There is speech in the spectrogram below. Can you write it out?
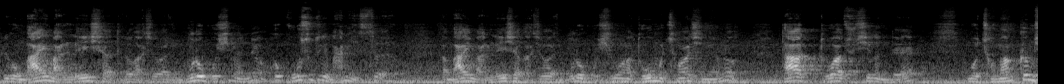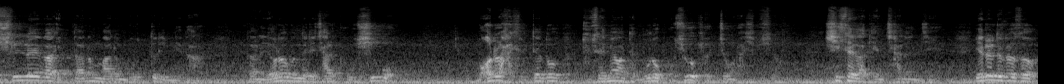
그리고 마이 말레이시아 들어가셔가지고 물어보시면요. 그 고수들이 많이 있어요. 그러니까 마이 말레이시아 가셔가지고 물어보시거나 도움을 청하시면은 다 도와주시는데 뭐 저만큼 신뢰가 있다는 말은 못 드립니다. 그러니까 여러분들이 잘 보시고 뭐를 하실 때도 두세 명한테 물어보시고 결정을 하십시오. 시세가 괜찮은지. 예를 들어서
